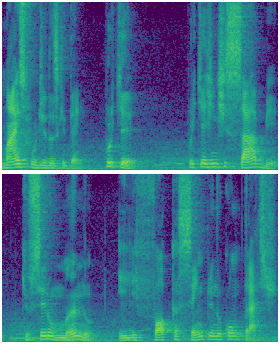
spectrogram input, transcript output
mais fodidas que tem? Por quê? Porque a gente sabe que o ser humano ele foca sempre no contraste.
